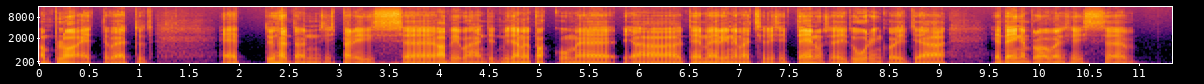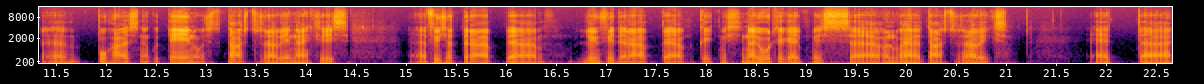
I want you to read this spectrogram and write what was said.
ampluaa ette võetud, et ühed on siis päris äh, abivahendid, mida me pakume ja teeme erinevaid selliseid teenuseid, uuringuid ja, ja teine proov on siis äh, äh, puhas nagu teenus taastusravina ehk siis füsioteraapia, lümfiteraapia, kõik, mis sinna juurde käib, mis äh, on vaja taastusraviks. et äh,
